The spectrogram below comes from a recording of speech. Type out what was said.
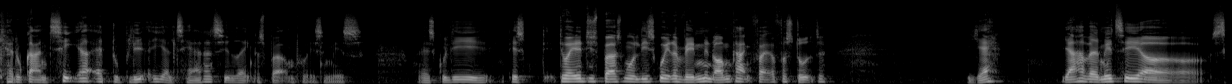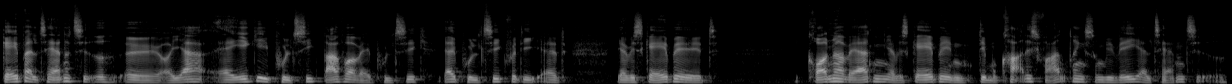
Kan du garantere, at du bliver i Alternativet, af en, der spørger om på sms? Jeg skulle lige, det, det var et af de spørgsmål, jeg lige skulle ind og vende en omgang, før jeg forstod det. Ja, jeg har været med til at skabe alternativet, øh, og jeg er ikke i politik bare for at være i politik. Jeg er i politik, fordi at jeg vil skabe et, et grønnere verden, jeg vil skabe en demokratisk forandring, som vi vil i alternativet.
